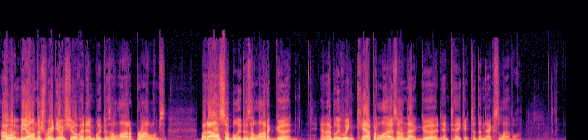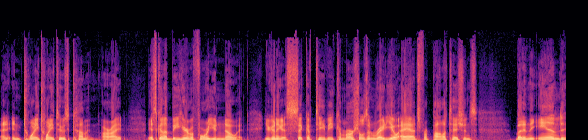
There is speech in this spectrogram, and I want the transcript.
I wouldn't be on this radio show if I didn't believe there's a lot of problems. But I also believe there's a lot of good. And I believe we can capitalize on that good and take it to the next level. And in 2022 is coming, all right? It's going to be here before you know it. You're going to get sick of TV commercials and radio ads for politicians. But in the end,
